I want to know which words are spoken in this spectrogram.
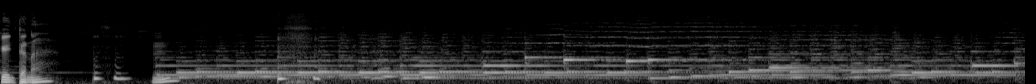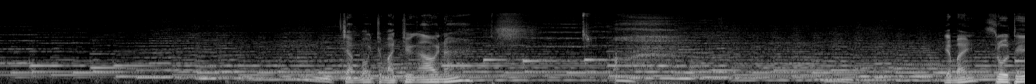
គេងទៅណាហឹមចាំបងចាំបាច់ជើងឲ្យណាយ៉ាងម៉េចស្រួលទេ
